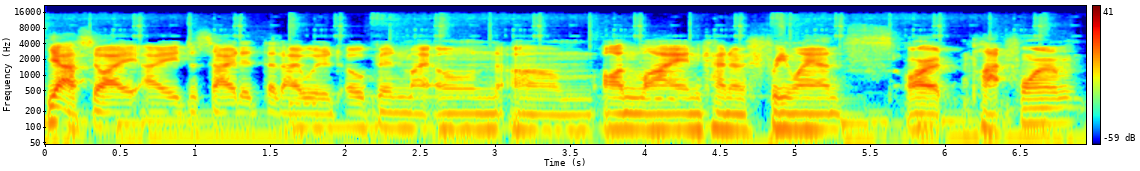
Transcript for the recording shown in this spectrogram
Yeah, so I, I decided that I would open my own um, online kind of freelance art platform,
